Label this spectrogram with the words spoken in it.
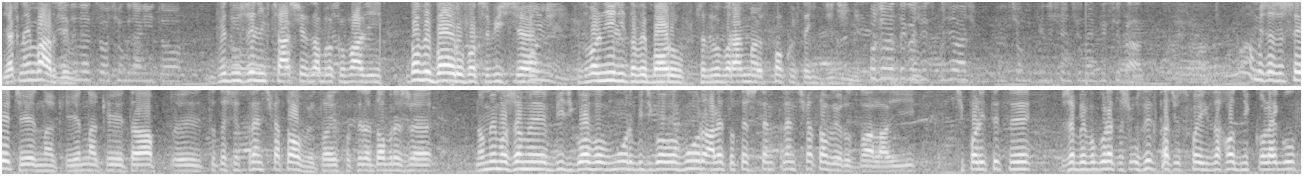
Jak najbardziej. Jedyne co osiągnęli to Wydłużyli w czasie, zablokowali do wyborów oczywiście. Zwolnili. Zwolnili do wyborów. Przed wyborami mają spokój w tej dziedzinie. możemy tego się spodziewać w ciągu 50 najbliższych lat. No, myślę, że szybciej jednak. Jednak y, ta, y, to też jest trend światowy. To jest o tyle dobre, że no my możemy bić głową w mur, bić głową w mur, ale to też ten trend światowy rozwala i ci politycy, żeby w ogóle coś uzyskać u swoich zachodnich kolegów,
